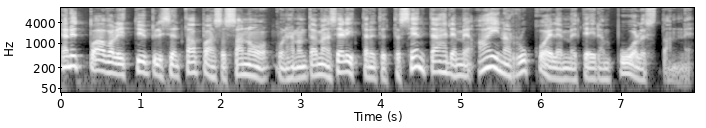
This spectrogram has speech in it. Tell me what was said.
Ja nyt Paavali tyypillisen tapansa sanoo, kun hän on tämän selittänyt, että sen tähden me aina rukoilemme teidän puolestanne,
